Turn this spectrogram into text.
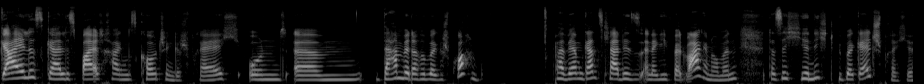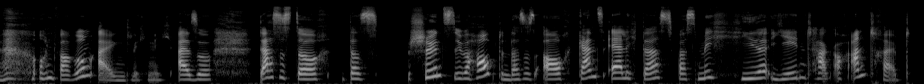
geiles, geiles beitragendes Coaching-Gespräch und ähm, da haben wir darüber gesprochen. Weil wir haben ganz klar dieses Energiefeld wahrgenommen, dass ich hier nicht über Geld spreche. Und warum eigentlich nicht? Also, das ist doch das Schönste überhaupt und das ist auch ganz ehrlich das, was mich hier jeden Tag auch antreibt.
